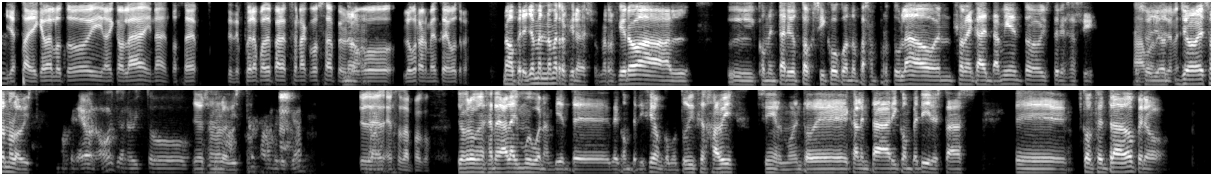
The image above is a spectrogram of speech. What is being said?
y ya está, hay que darlo todo y no hay que hablar y nada. Entonces, desde fuera puede parecer una cosa, pero No. luego, luego realmente es otra. No, pero yo me- no me refiero a eso, me refiero al el comentario tóxico cuando pasan por tu lado en zona de calentamiento, historias así. Ah, Eso bueno, yo, yo no- yo eso no lo he visto. No creo, ¿no? Yo no he visto... Yo eso no lo he visto. esta competición. Yo No. eso tampoco. Yo creo que en general hay muy buen ambiente de competición. Como tú dices, Javi, sí, en el momento de calentar y competir estás eh, concentrado, pero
